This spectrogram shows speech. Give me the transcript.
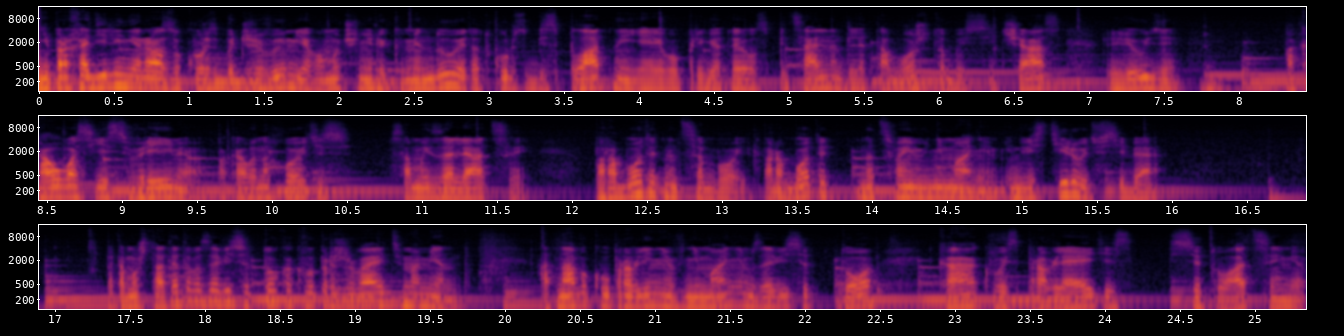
не проходили ни разу курс «Быть живым», я вам очень рекомендую. Этот курс бесплатный, я его приготовил специально для того, чтобы сейчас люди, пока у вас есть время, пока вы находитесь в самоизоляции, поработать над собой, поработать над своим вниманием, инвестировать в себя. Потому что от этого зависит то, как вы проживаете момент. От навыка управления вниманием зависит то, как вы справляетесь с ситуациями,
